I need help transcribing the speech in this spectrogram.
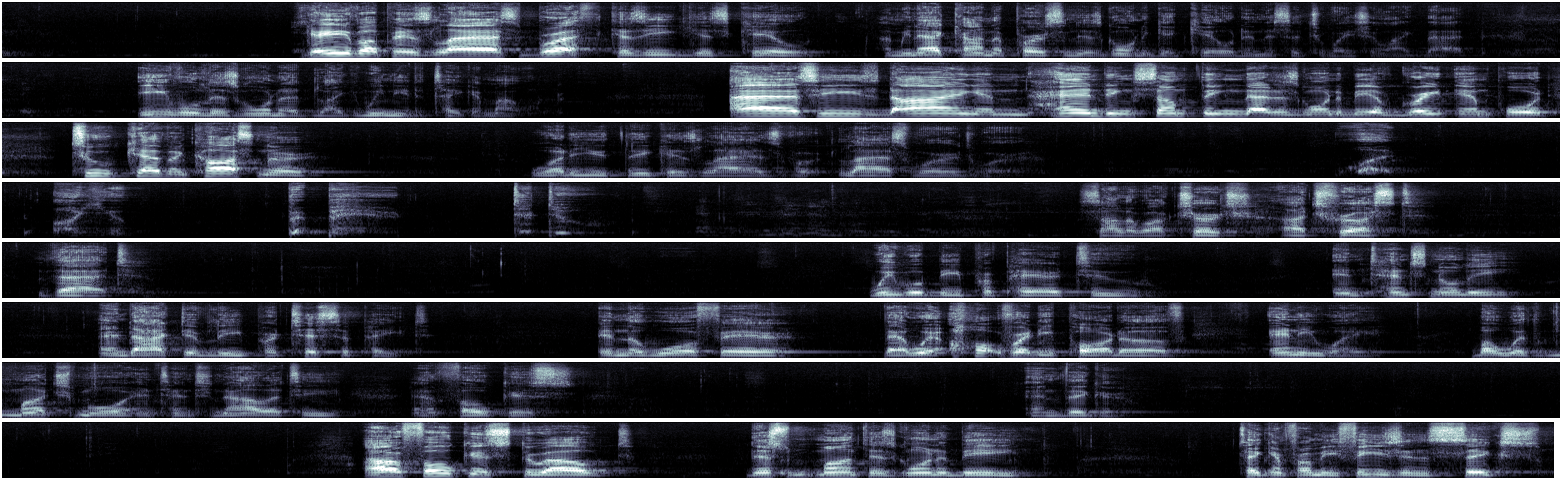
gave up his last breath because he gets killed I mean, that kind of person is going to get killed in a situation like that. Evil is going to, like, we need to take him out. As he's dying and handing something that is going to be of great import to Kevin Costner, what do you think his last, last words were? What are you prepared to do? Solid Rock Church, I trust that we will be prepared to intentionally and actively participate in the warfare that we're already part of anyway, but with much more intentionality and focus and vigor. Our focus throughout this month is going to be taken from Ephesians 6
